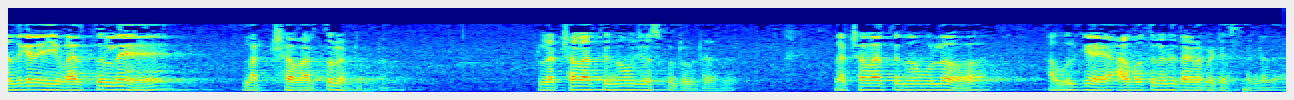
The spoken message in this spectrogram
అందుకని ఈ వర్తుల్నే లక్ష వర్తులు అంటుంటాం లక్షవర్తి నోము చేసుకుంటూ ఉంటాడు. లక్షవర్తి నోములో ఆ ఊరికే ఆ వత్తులన్నీ తగలబెట్టేస్తాం కదా?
